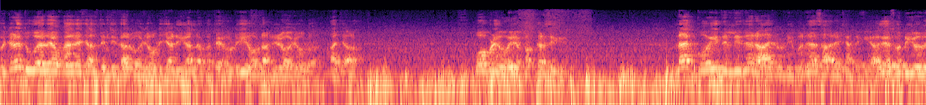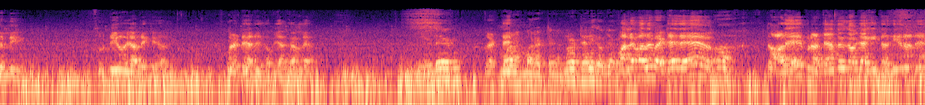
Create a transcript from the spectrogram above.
ਉਹ ਜਿਹੜੇ ਦੂਏ ਦੇ ਉਹ ਕਹਿੰਦੇ ਚੱਲ ਦਿੱਲੀ ਦਾ ਰੋਜ਼ ਹੋਣੀ ਜਾਣੀ ਗੱਲ ਹੈ ਫਤਿਹ ਹੋਣੀ ਹੋਲਾ ਨਹੀਂ ਰੋਜ਼ ਹੋਣਾ ਅੱਜ ਵਾਲਾ। ਉਹ ਆਪਣੇ ਹੋਏ ਫੱਕਰ ਸੀ ਲੈ ਕੋਈ ਦਿੱਲੀ ਦੇ ਰਾਜ ਨੂੰ ਨਹੀਂ ਬੰਨਿਆ ਸਾਰੇ ਛੱਡ ਕੇ ਆ ਗਏ ਸੁਨੀਓ ਦਿੱਲੀ। ਸੁਨੀਓ ਛੱਡ ਕੇ ਆ ਗਏ। ਮਰਟਿਆ ਨੇ ਕਬਜ਼ਾ ਕਰ ਲਿਆ। ਮਰਟੇ ਮਰ ਮਰਹਟੇ ਮਰੋਟੇ ਨੇ ਕਬਜ਼ਾ ਪਾਲੇ ਪਾਸੇ ਬੈਠੇ ਤੇ ਆਹ, ਨਾਲੇ ਮਰਾਠਿਆਂ ਤੋਂ ਕਬਜ਼ਾ ਕੀਤਾ ਸੀ ਇਹਨਾਂ ਨੇ।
